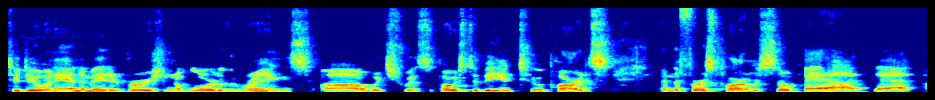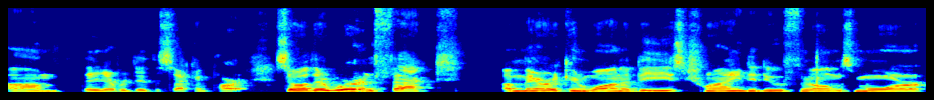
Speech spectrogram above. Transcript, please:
to do an animated version of Lord of the Rings, uh, which was supposed to be in two parts. And the first part was so bad that um, they never did the second part. So there were, in fact, American wannabes trying to do films more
